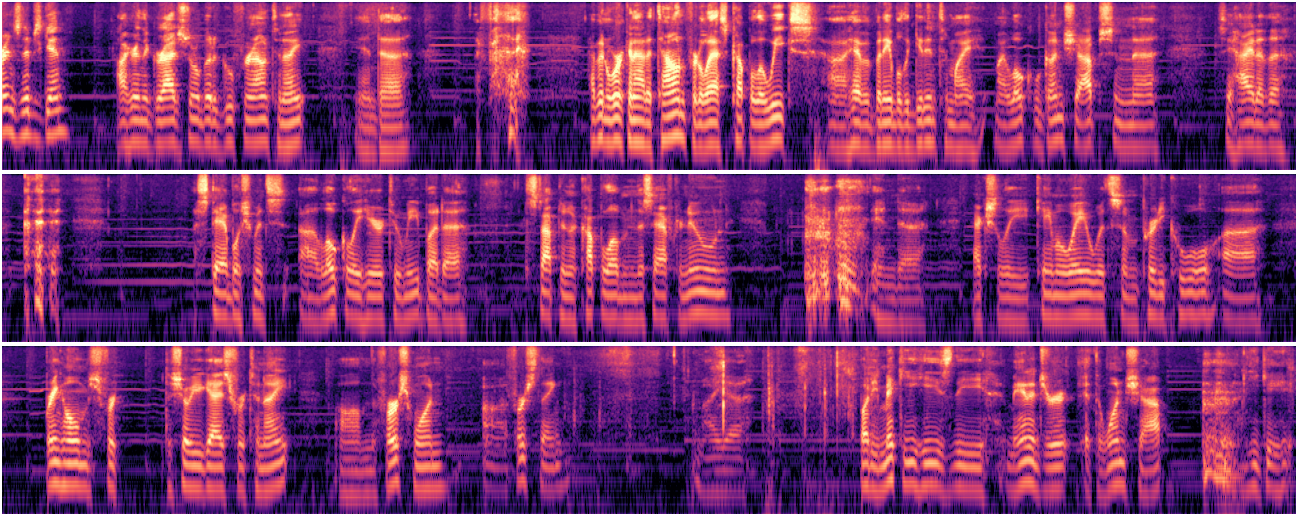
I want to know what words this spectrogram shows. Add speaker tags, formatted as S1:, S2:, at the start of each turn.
S1: friends Nibs again. Out here in the garage doing a little bit of goofing around tonight. And uh, I've been working out of town for the last couple of weeks. Uh, I haven't been able to get into my, my local gun shops and uh, say hi to the establishments uh, locally here to me, but uh, stopped in a couple of them this afternoon and uh, actually came away with some pretty cool bring homes for to show you guys for tonight. Um, the first one, uh, first thing, my uh, buddy Mickey, he's the manager at the one shop. he gave,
